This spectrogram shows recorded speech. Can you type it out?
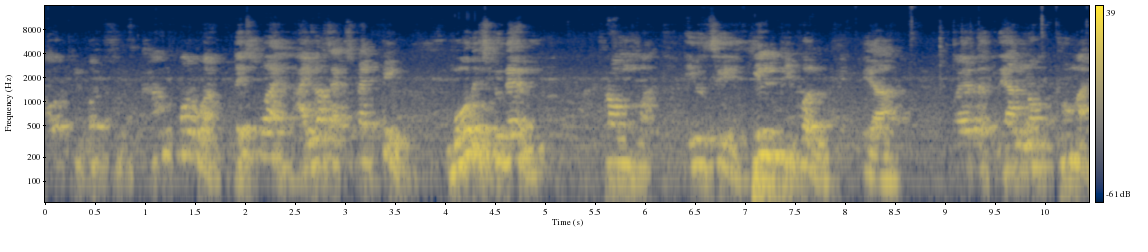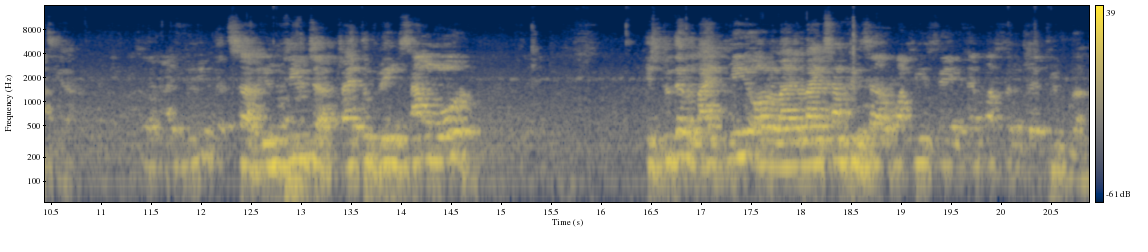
Our people should come forward. That's why I was expecting more students from, you see, hill people here, where they are not too much here. So I believe that, sir, in future, try to bring some more students like me or like, like something, sir, what he say, 10% of the Tripura.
